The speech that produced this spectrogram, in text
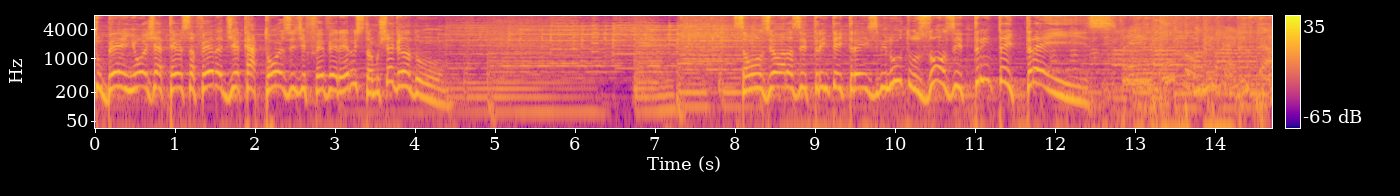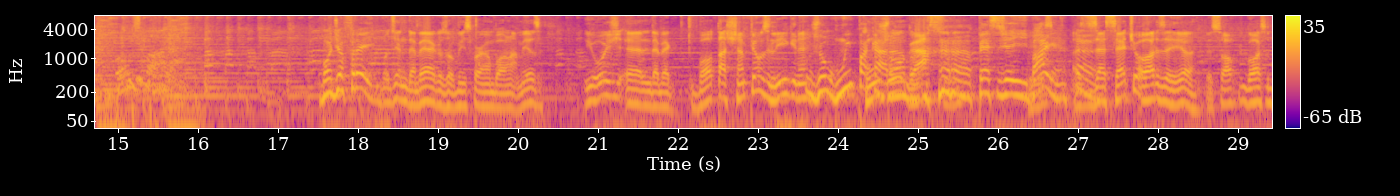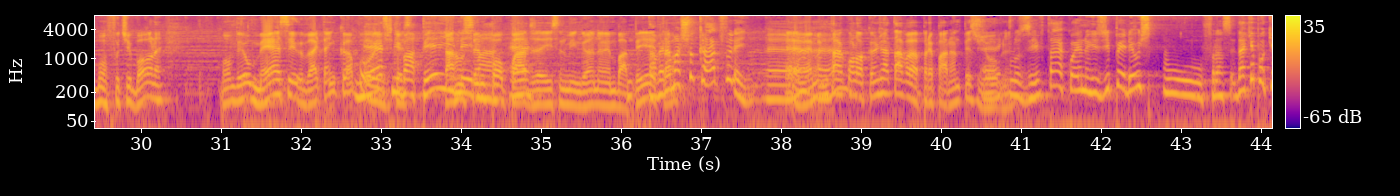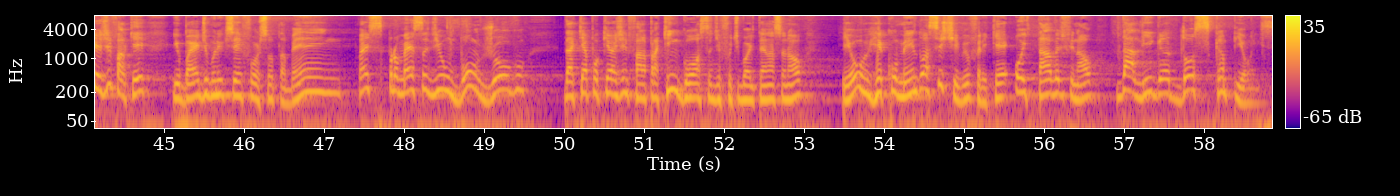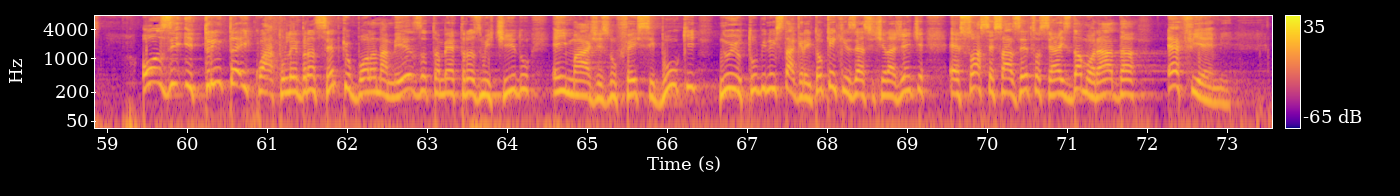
Muito bem, hoje é terça-feira, dia 14 de fevereiro, estamos chegando. São 11 horas e 33 minutos, 11 e 33. Bom dia, Frei. Bom dia, Lindenberg, os ouvintes programa Bola na Mesa. E hoje, é, Lindenberg, volta a Champions League, né? Um jogo ruim pra Um caramba. jogaço, né? PSG e Bayern? Às 17 horas aí, ó. Pessoal que gosta do bom futebol, né? Vamos ver o Messi, vai estar em campo Messi, hoje. Mbappé e Estavam sendo poupados é. aí, se não me engano, é Mbappé. Tava era tal. machucado, Frei. É, mas não tava colocando, já tava preparando pra esse É, jogo, né? inclusive tá correndo risco de perder o, o francês. Daqui a pouquinho a gente fala que e o Bayern de Munique se reforçou também. Faz promessa de um bom jogo. Daqui a pouquinho a gente fala Pra quem gosta de futebol internacional, eu recomendo assistir, viu, Frei? Que é oitava de final da Liga dos Campeões. 11 e 34 lembrando sempre que o Bola na Mesa também é transmitido em imagens no Facebook, no YouTube e no Instagram. Então quem quiser assistir a gente é só acessar as redes sociais da Morada FM.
